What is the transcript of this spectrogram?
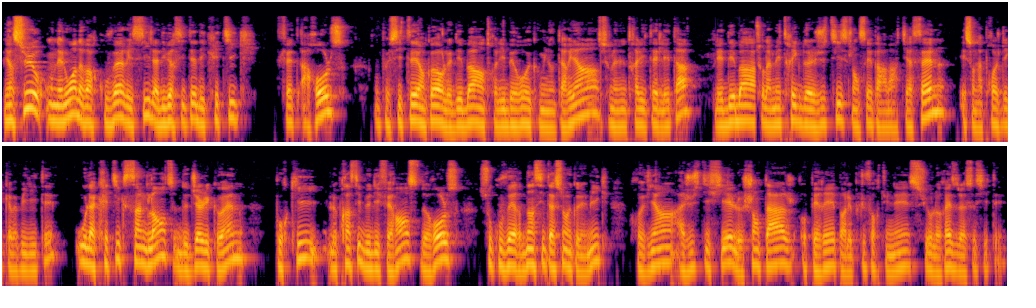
Bien sûr, on est loin d'avoir couvert ici la diversité des critiques faites à Rawls. On peut citer encore le débat entre libéraux et communautariens sur la neutralité de l'État, les débats sur la métrique de la justice lancés par Amartya Sen et son approche des capacités, ou la critique cinglante de Jerry Cohen pour qui le principe de différence de Rawls, sous couvert d'incitation économique, revient à justifier le chantage opéré par les plus fortunés sur le reste de la société.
